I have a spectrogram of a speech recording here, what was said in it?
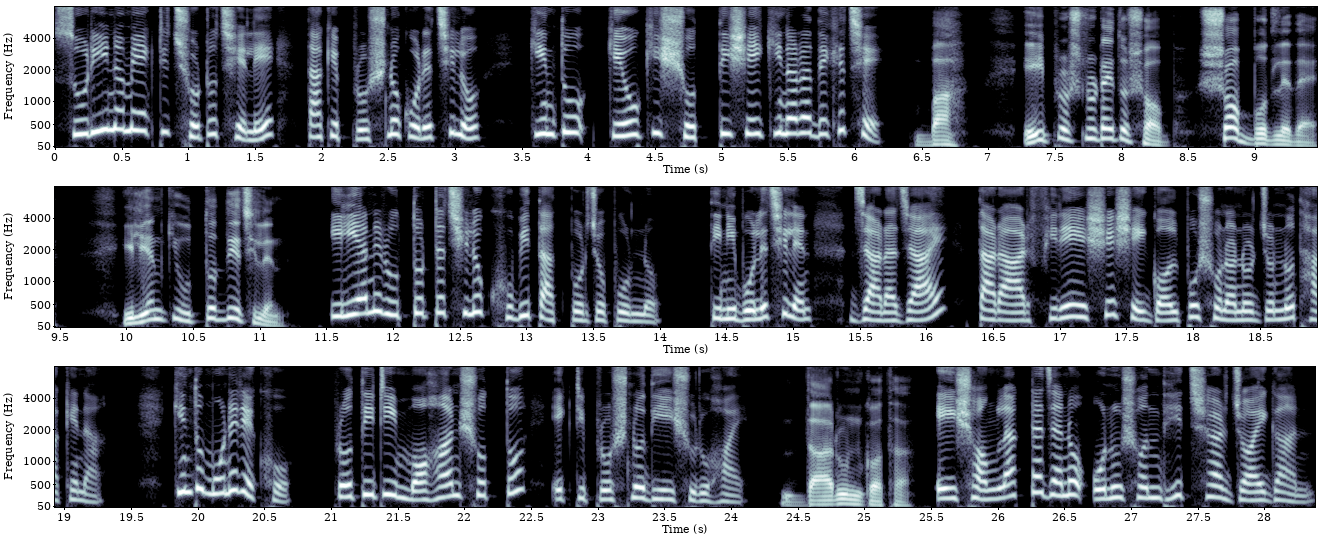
সুরি নামে একটি ছোট ছেলে তাকে প্রশ্ন করেছিল কিন্তু কেউ কি সত্যি সেই কিনারা দেখেছে? বাহ! এই প্রশ্নটাই তো সব সব বদলে দেয়। ইলিয়ান কি উত্তর দিয়েছিলেন? ইলিয়ানের উত্তরটা ছিল খুবই তাৎপর্যপূর্ণ। তিনি বলেছিলেন যারা যায় তারা আর ফিরে এসে সেই গল্প শোনানোর জন্য থাকে না। কিন্তু মনে রেখো প্রতিটি মহান সত্য একটি প্রশ্ন দিয়েই শুরু হয়। দারুণ কথা। এই সংলাপটা যেন অনুসন্ধিৎসার জয়গান।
